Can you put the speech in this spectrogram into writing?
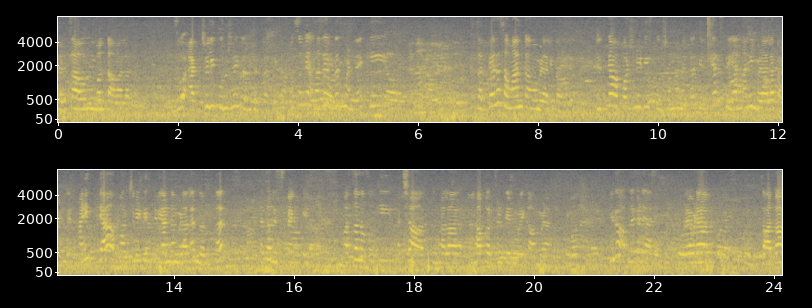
घरचा आवरून मग कामाला जातो जो ॲक्च्युली पुरुषही करू शकतात ती कामं. सो मी माझं एवढंच म्हणणं आहे की सगळ्यांना समान कामं मिळाली पाहिजे जितक्या ऑपॉर्च्युनिटीज पुरुषांना मिळतात तितक्या स्त्रियांनाही मिळायला पाहिजेत आणि त्या ऑपॉर्च्युनिटीज स्त्रियांना मिळाल्यानंतर त्याचा रिस्पेक्ट केला असं नको की अच्छा तुम्हाला ह्या पर्सेंटेजमुळे काम मिळालं. किंवा यु नो आपल्याकडे आहे थोड्या एवढ्या जागा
